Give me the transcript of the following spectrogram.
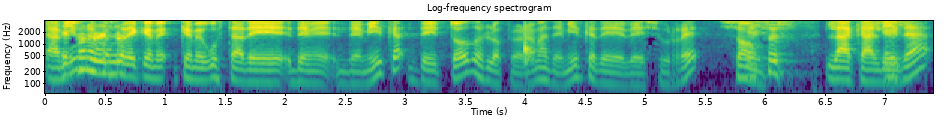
A, a mí Eso una no es- cosa no- de que, me, que me gusta de, de, de Mirka, de todos los programas de Mirka, de, de su red, son Eso es- la calidad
